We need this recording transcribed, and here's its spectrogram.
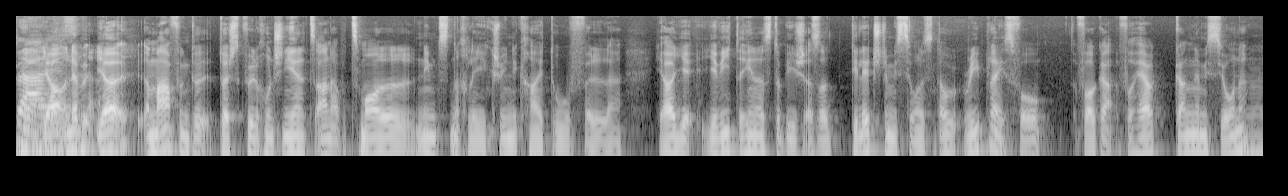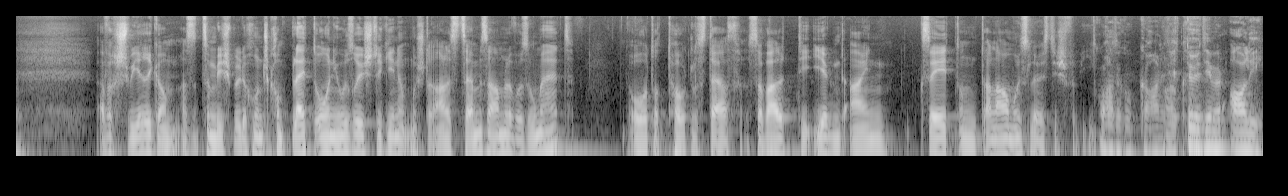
Ja, Ja, und eben, ja, am Anfang, du, du hast das Gefühl, du kommst nie jetzt an, aber zumal nimmt es noch ein bisschen Geschwindigkeit auf, weil äh, ja, je, je weiter hin du bist, also die letzten Missionen sind auch Replays von, von ga- vorhergegangenen Missionen. Einfach schwieriger. Also zum Beispiel, du kommst komplett ohne Ausrüstung rein und musst dir alles zusammensammeln, was es rum hat. Oder Total Stealth. Sobald die irgendein sieht und Alarm auslöst, ist es vorbei. Oh, das geht gar nicht. Ich töte immer alle.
